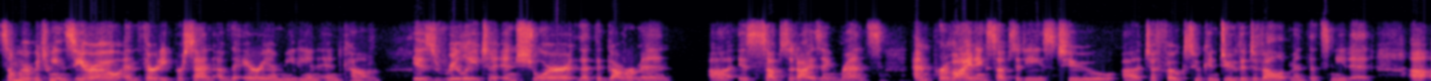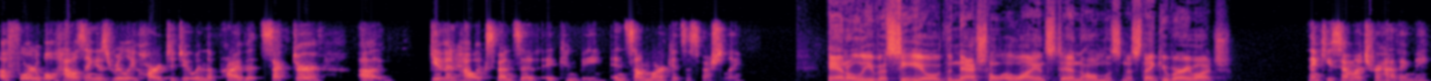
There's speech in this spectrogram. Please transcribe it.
somewhere between 0 and 30% of the area median income, is really to ensure that the government uh, is subsidizing rents and providing subsidies to uh, to folks who can do the development that's needed. Uh, affordable housing is really hard to do in the private sector, uh, given how expensive it can be in some markets, especially. Ann Oliva, CEO of the National Alliance to End Homelessness. Thank you very much. Thank you so much for having me.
